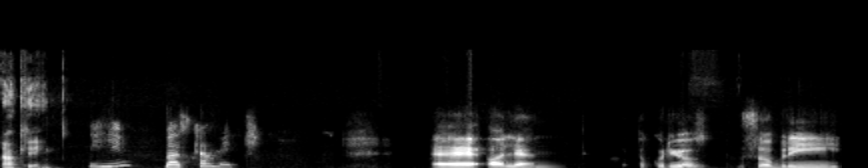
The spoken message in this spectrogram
Ok. E, basicamente. É, olha, tô curioso sobre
